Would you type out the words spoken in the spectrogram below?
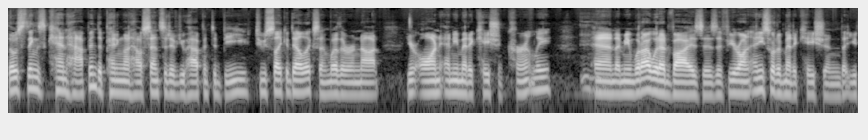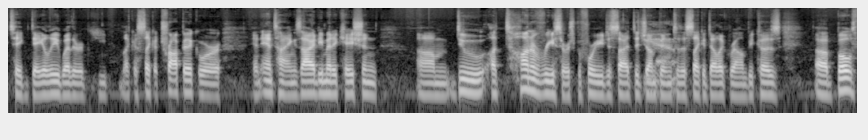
Those things can happen depending on how sensitive you happen to be to psychedelics and whether or not you're on any medication currently. Mhm. And I mean, what I would advise is if you're on any sort of medication that you take daily, whether it be like a psychotropic or an anti anxiety medication, um, do a ton of research before you decide to jump Yeah. into the psychedelic realm because uh, both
